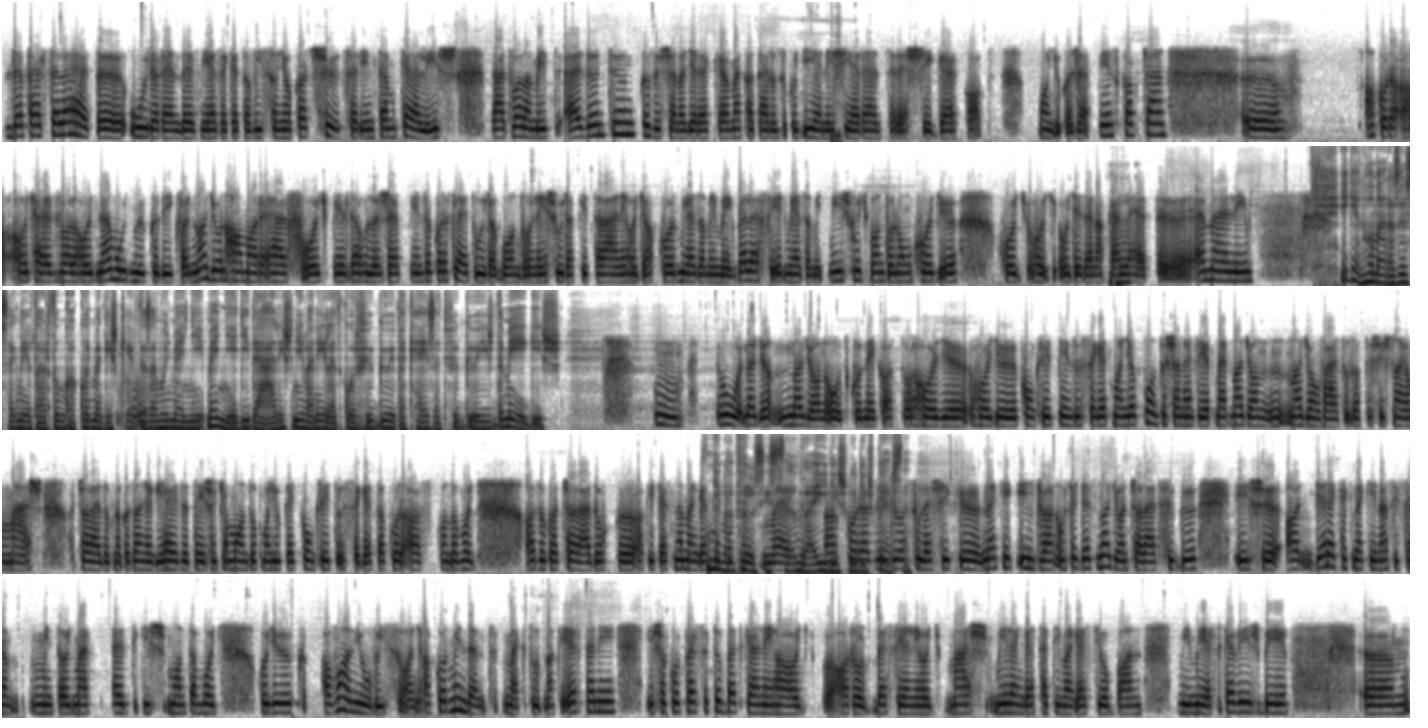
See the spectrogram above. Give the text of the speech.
de persze lehet újra rendezni ezeket a viszonyokat, sőt szerintem kell is, tehát valamit eldöntünk, közösen a gyerekkel meghatározzuk, hogy ilyen és ilyen rendszerességgel kapsz mondjuk a zseppénz kapcsán, akkor, hogyha ez valahogy nem úgy működik, vagy nagyon hamar elfogy például a zseppénz, akkor azt lehet újra gondolni és újra kitalálni, hogy akkor mi az, ami még belefér, mi az, amit mi is úgy gondolunk, hogy, hogy, hogy, hogy ezen akár uh-huh. lehet emelni. Igen, ha már az összegnél tartunk, akkor meg is kérdezem, hogy mennyi, mennyi egy ideális, nyilván életkor függő, meg helyzet függő is, de mégis. Mm, Ú, nagyon, nagyon óckodnék attól, hogy, hogy konkrét pénzösszeget mondjak, pontosan ezért, mert nagyon, nagyon változatos és nagyon más a családoknak az anyagi helyzete, és hogyha mondok mondjuk egy konkrét összeget, akkor azt mondom, hogy azok a családok, akik ezt nem engedhetik még meg, rá, így is, akkor ez így rosszul esik nekik, így van, úgyhogy ez nagyon családfüggő, és a gyerekeknek én azt hiszem, mint ahogy már eddig is mondtam, hogy, hogy ők, ha van jó viszony, akkor mindent meg tudnak érteni, és akkor persze többet kell néha, hogy arról beszélni, hogy más miért engedheti meg ezt jobban, mi miért kevésbé,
